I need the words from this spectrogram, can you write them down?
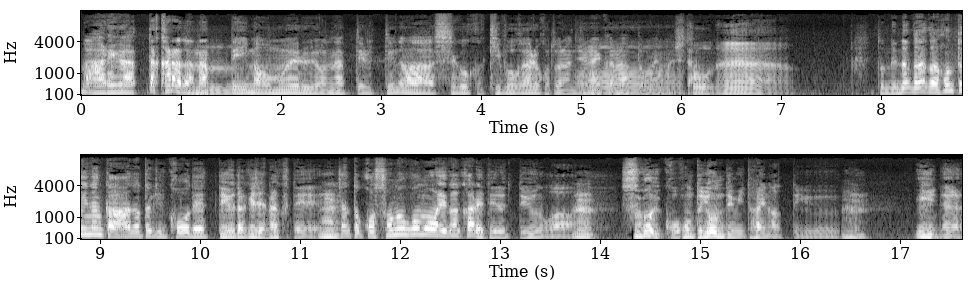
まああれがあったからだなってうん今思えるようになってるっていうのはすごく希望があることなんじゃないかなと思いました。そうね。とね、なんか、だから本当になんかあの時こうでっていうだけじゃなくて、うんちゃんとこうその後も描かれてるっていうのが、うんすごいこう本当読んでみたいなっていう、うん。いいね。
